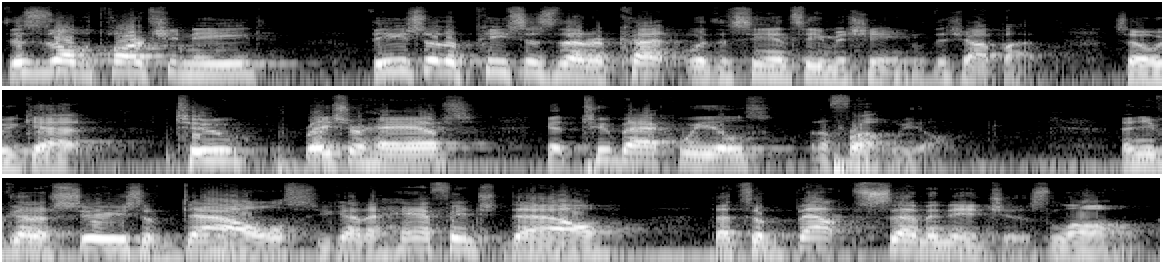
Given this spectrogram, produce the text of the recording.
this is all the parts you need. These are the pieces that are cut with the CNC machine, with the ShopBot. So we've got two racer halves, got two back wheels, and a front wheel. Then you've got a series of dowels. You've got a half inch dowel that's about seven inches long.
